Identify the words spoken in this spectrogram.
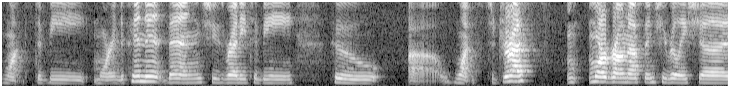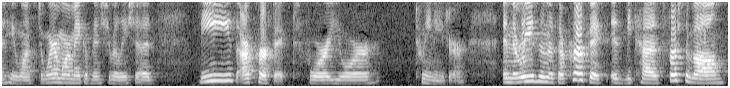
wants to be more independent than she's ready to be, who uh, wants to dress more grown up than she really should, who wants to wear more makeup than she really should. These are perfect for your teenager. And the reason that they're perfect is because, first of all,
